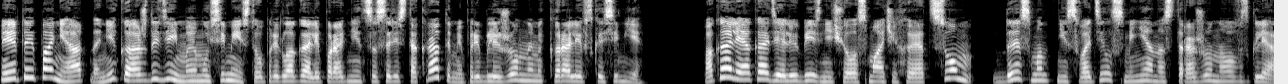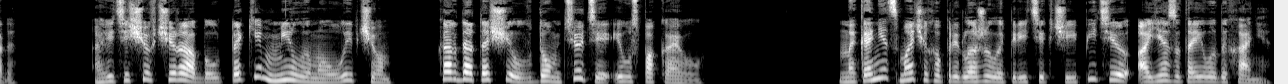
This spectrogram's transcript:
Это и понятно, не каждый день моему семейству предлагали породниться с аристократами, приближенными к королевской семье. Пока Леокадия любезничала с мачехой и отцом, Десмонд не сводил с меня настороженного взгляда. А ведь еще вчера был таким милым и улыбчивым, когда тащил в дом тети и успокаивал. Наконец мачеха предложила перейти к чаепитию, а я затаила дыхание.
